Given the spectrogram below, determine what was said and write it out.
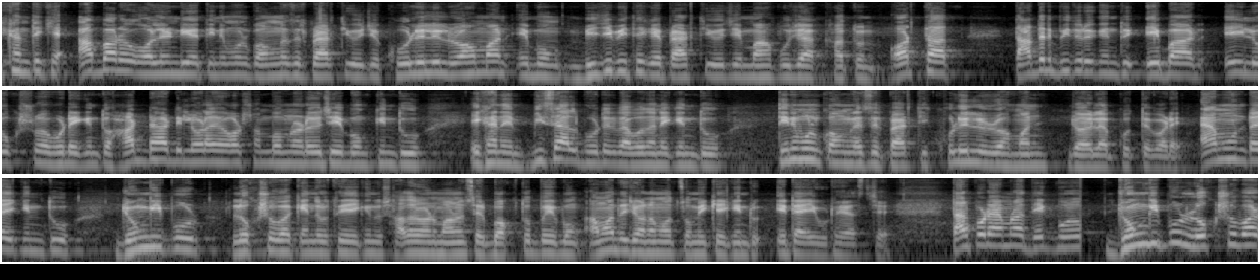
এখান থেকে আবারও অল ইন্ডিয়া তৃণমূল কংগ্রেসের প্রার্থী হয়েছে খলিলুর রহমান এবং বিজেপি থেকে প্রার্থী হয়েছে মাহপুজা খাতুন। অর্থাৎ তাদের ভিতরে কিন্তু এবার এই লোকসভা ভোটে কিন্তু হাড্ডাহাড্ডি লড়াই হওয়ার সম্ভাবনা রয়েছে এবং কিন্তু এখানে বিশাল ভোটের ব্যবধানে কিন্তু তৃণমূল কংগ্রেসের প্রার্থী খলিলুর রহমান জয়লাভ করতে পারে। এমনটাই কিন্তু জঙ্গিপুর লোকসভা কেন্দ্র থেকে কিন্তু সাধারণ মানুষের বক্তব্য এবং আমাদের জনমত শ্রমিকে কিন্তু এটাই উঠে আসছে। তারপরে আমরা দেখব জঙ্গিপুর লোকসভার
